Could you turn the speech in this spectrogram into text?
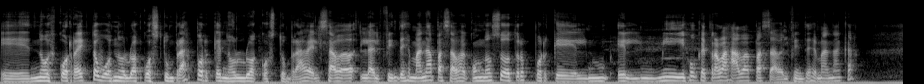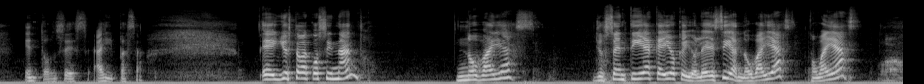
eh, no es correcto, vos no lo acostumbras porque no lo acostumbraba. El, sábado, la- el fin de semana pasaba con nosotros porque el, el- mi hijo que trabajaba pasaba el fin de semana acá. Entonces ahí pasaba. Eh, yo estaba cocinando, no vayas. Yo sentía aquello que yo le decía, no vayas, no vayas. Wow.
